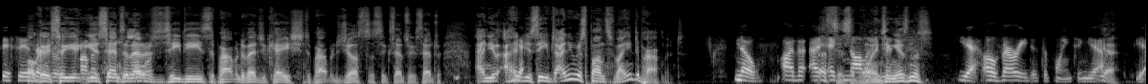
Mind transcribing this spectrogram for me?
this is Okay, so you, you sent a letter to TDs, Department of Education, Department of Justice, etc., etc., and you have you received any response from any department? No, I've a- That's disappointing, isn't it? Yeah. Oh, very disappointing. Yeah. Yeah. Yeah.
